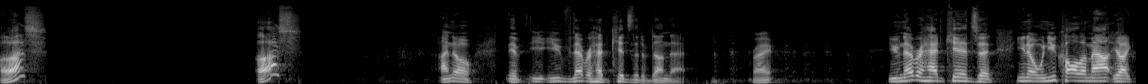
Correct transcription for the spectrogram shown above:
Us? Us? I know if you've never had kids that have done that, right? You've never had kids that, you know, when you call them out, you're like,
